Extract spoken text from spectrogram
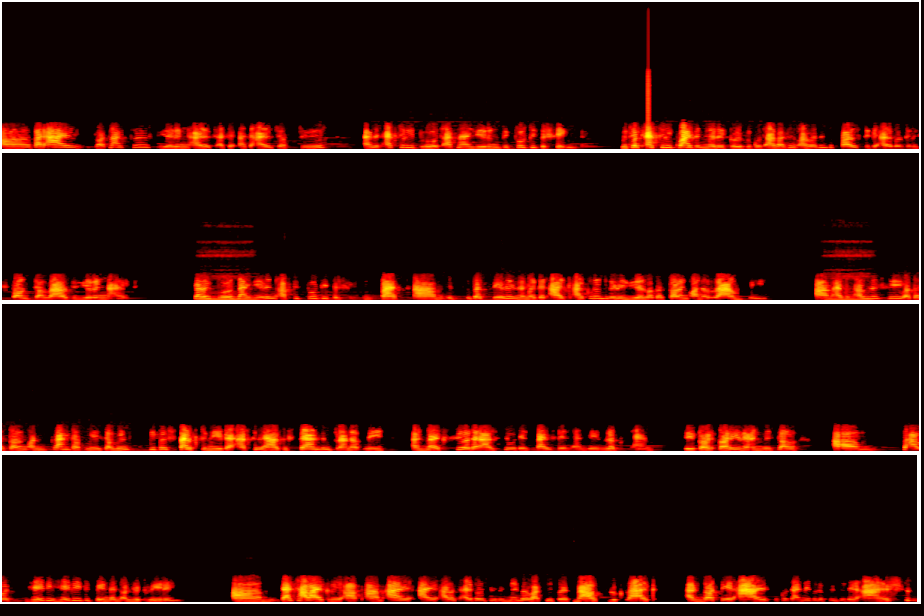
Uh, but I got my first hearing aid at the, at the age of two, and it actually brought up my hearing to 40%, which was actually quite a miracle because I wasn't, I wasn't supposed to be able to respond so well to hearing aid. So it brought my hearing up to 40%, but um, it, it was very limited. I, I couldn't really hear what was going on around me. Um, I could only see what was going on in front of me. So when people spoke to me, they actually had to stand in front of me and make sure that I saw their faces and their lips and their bod- body language. So, um, so I was heavy, heavy dependent on lip reading. Um, that's how I grew up. Um, I, I, I was able to remember what people's mouths look like and not their eyes because I never looked into their eyes.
